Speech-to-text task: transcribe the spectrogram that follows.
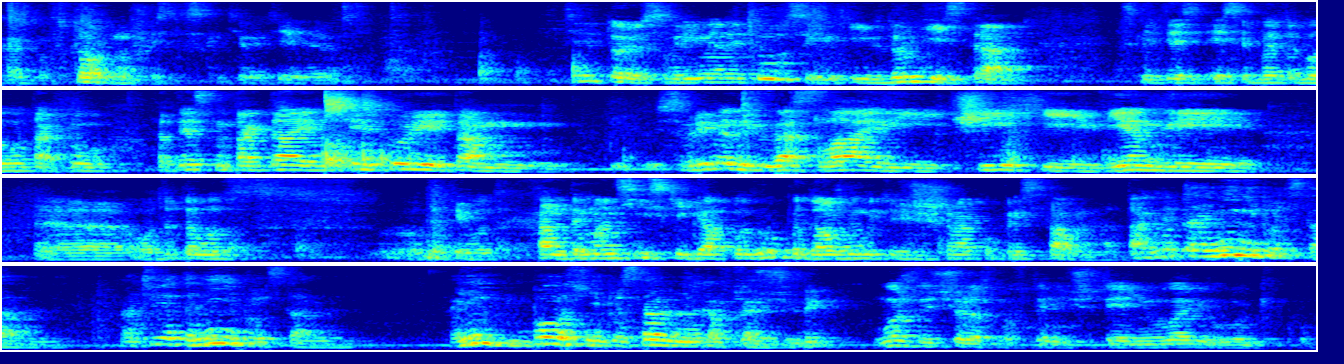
как бы вторгнувшись так сказать, в территорию современной Турции и в другие страны, так сказать, если, если бы это было так, то, соответственно, тогда и на территории там, современной Югославии, Чехии, Венгрии, э, вот это вот вот эти вот ханты-мансийские гаплогруппы должны быть очень широко представлены. А так Вот это они не представлены. Ответ, они не представлены. Они полностью не представлены на Кавказе. Можно еще раз повторить, что я не уловил логику.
